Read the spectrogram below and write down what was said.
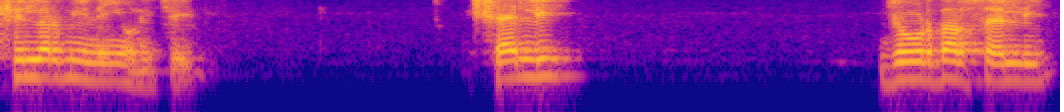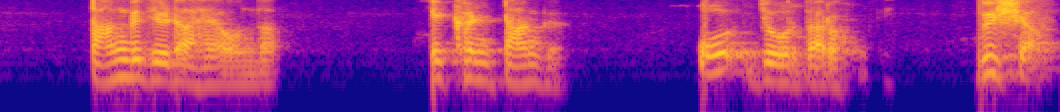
ਖਿਲਰਮੀ ਨਹੀਂ ਹੋਣੀ ਚਾਹੀਦੀ। ਸ਼ੈਲੀ ਜ਼ੋਰਦਾਰ ਸ਼ੈਲੀ ਢੰਗ ਜਿਹੜਾ ਹੈ ਉਹਦਾ, ਲਿਖਣ ਢੰਗ ਉਹ ਜ਼ੋਰਦਾਰ ਹੋਵੇ। ਵਿਸ਼ਾ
